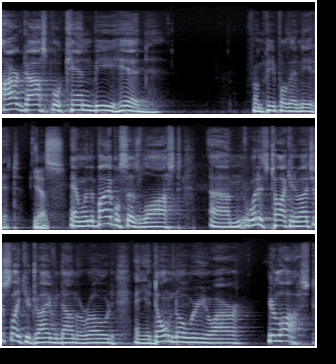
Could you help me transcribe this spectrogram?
Our gospel can be hid from people that need it. Yes. And when the Bible says lost, um, what it's talking about, just like you're driving down the road and you don't know where you are, you're lost.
